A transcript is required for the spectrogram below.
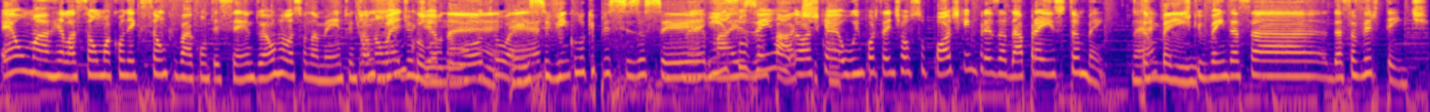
É uma relação, uma conexão que vai acontecendo, é um relacionamento, então é um não vínculo, é de um dia né? pro outro. É. é esse vínculo que precisa ser né? mais isso vem, empático. eu acho que é, o importante é o suporte que a empresa dá para isso também, né? Também. Acho que vem dessa dessa vertente.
